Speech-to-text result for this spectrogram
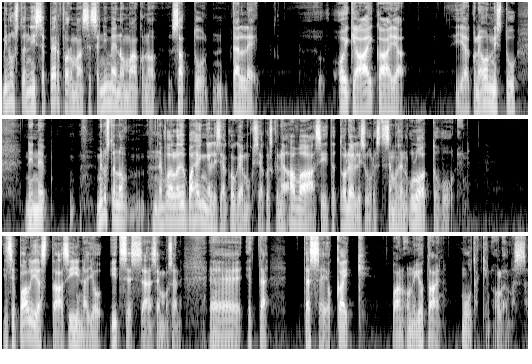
minusta niissä performansseissa nimenomaan, kun ne sattuu tälle oikea aikaa ja, ja kun ne onnistuu, niin ne, minusta ne, ne voi olla jopa hengellisiä kokemuksia, koska ne avaa siitä todellisuudesta semmoisen ulottuvuuden. Ja se paljastaa siinä jo itsessään semmoisen, että tässä ei ole kaikki, vaan on jotain muutakin olemassa.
